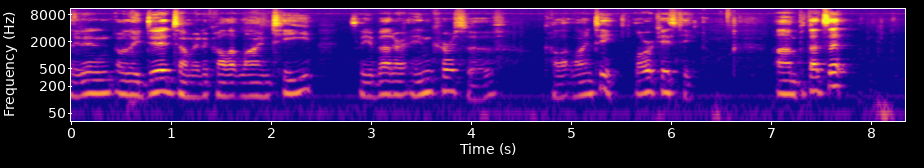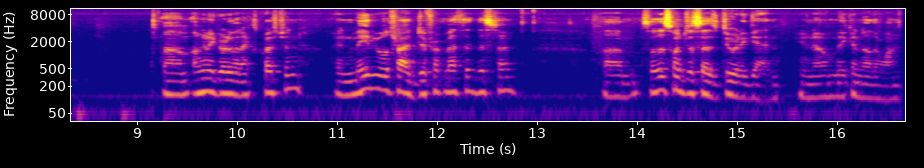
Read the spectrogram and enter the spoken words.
They didn't, or they did tell me to call it line T, so you better in cursive call it line T, lowercase t. Um, but that's it. Um, I'm going to go to the next question, and maybe we'll try a different method this time. Um, so this one just says do it again, you know, make another one.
